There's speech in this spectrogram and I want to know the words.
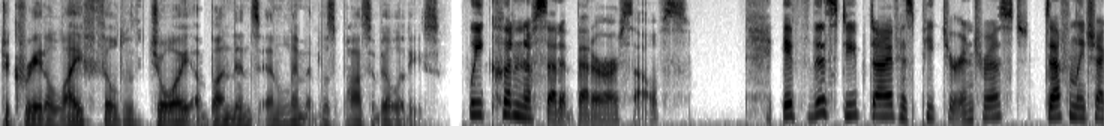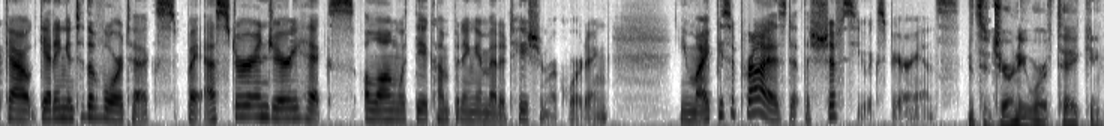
to create a life filled with joy, abundance, and limitless possibilities. We couldn't have said it better ourselves. If this deep dive has piqued your interest, definitely check out Getting into the Vortex by Esther and Jerry Hicks, along with the accompanying meditation recording. You might be surprised at the shifts you experience. It's a journey worth taking.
